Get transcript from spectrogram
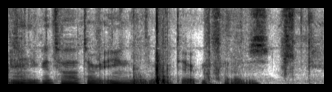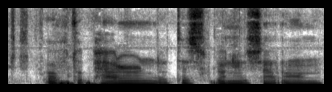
And you can tell that they're angled right there because of the pattern that this is set on.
